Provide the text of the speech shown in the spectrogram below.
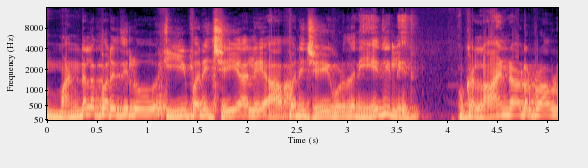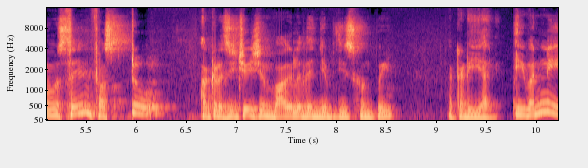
మండల పరిధిలో ఈ పని చేయాలి ఆ పని చేయకూడదని ఏదీ లేదు. ఒక లా అండ్ ఆర్డర్ ప్రాబ్లం వస్తే ఫస్ట్ అక్కడ సిచ్యుయేషన్ బాగలేదని చెప్పి తీసుకొని పోయి అక్కడ ఇవ్వాలి ఇవన్నీ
